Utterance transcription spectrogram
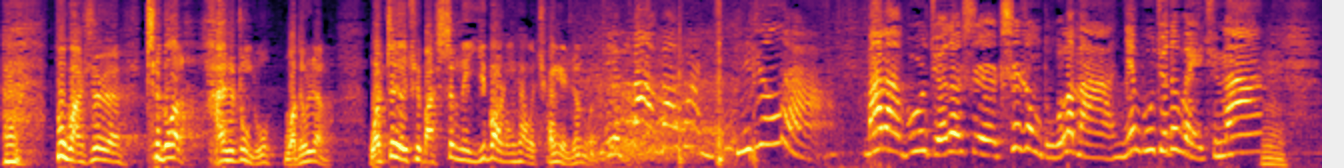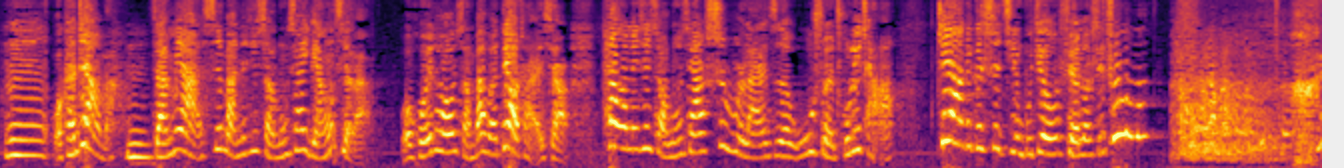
哎，不管是吃多了还是中毒，我都认了。我这就去把剩那一半龙虾我全给扔了。哎呀，爸爸爸，你先别扔啊！妈妈不是觉得是吃中毒了吗？您不是觉得委屈吗？嗯，嗯，我看这样吧，嗯，咱们呀先把那些小龙虾养起来，我回头想办法调查一下，看看那些小龙虾是不是来自污水处理厂，这样这个事情不就水落石出了吗？嘿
